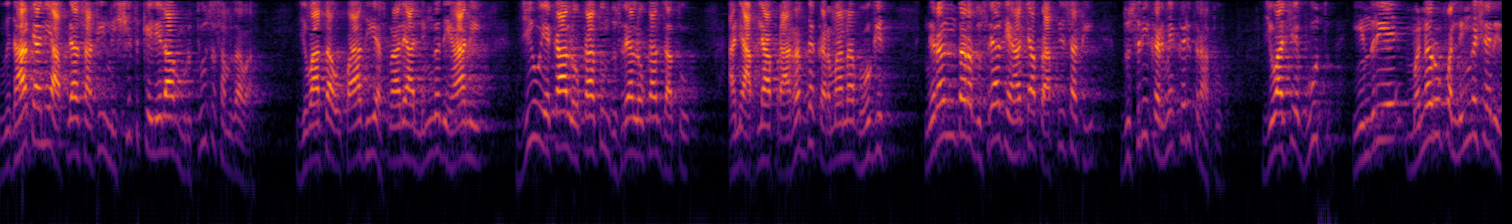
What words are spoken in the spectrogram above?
विधात्याने आपल्यासाठी निश्चित केलेला मृत्यूच समजावा. जीवाचा उपाधी असणाऱ्या लिंगदेहाने जीव एका लोकातून दुसऱ्या लोकात जातो आणि आपल्या प्रारब्ध कर्मांना भोगीत निरंतर दुसऱ्या देहाच्या प्राप्तीसाठी दुसरी कर्मे करीत राहतो. जीवाचे भूत इंद्रिये मनरूप लिंग शरीर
